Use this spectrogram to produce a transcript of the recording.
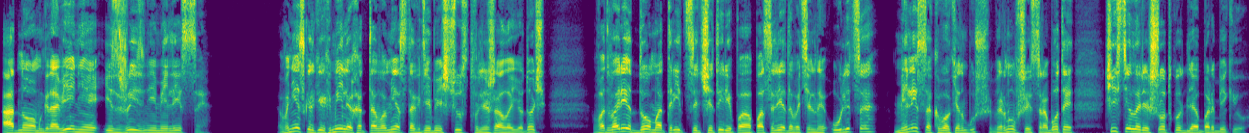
Одно мгновение из жизни Мелиссы. В нескольких милях от того места, где без чувств лежала ее дочь, во дворе дома 34 по последовательной улице Мелисса Квокенбуш, вернувшись с работы, чистила решетку для барбекю.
